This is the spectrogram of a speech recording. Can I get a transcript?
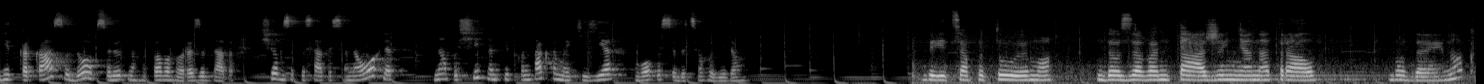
від каркасу до абсолютно готового результату. Щоб записатися на огляд, напишіть нам під контактами, які є в описі до цього відео. Дивіться, готуємо до завантаження на трал будинок.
